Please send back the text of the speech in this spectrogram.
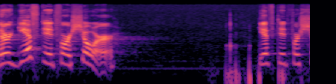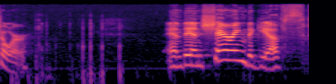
They're gifted for sure. Gifted for sure. And then sharing the gifts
